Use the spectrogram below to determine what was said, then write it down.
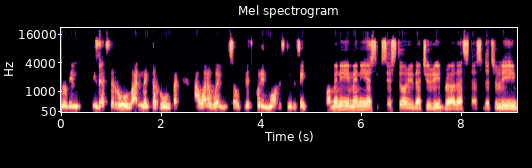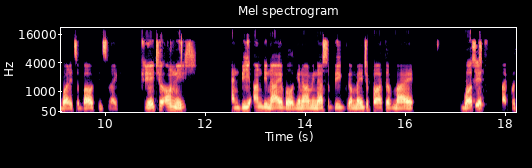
well, then if that's the rule, I didn't make the rule, but I want to win, so let's put in more. Let's do the thing. Well, many, many a success story that you read, bro. That's that's literally what it's about. It's like create your own niche and be undeniable. You know, I mean, that's a big, a major part of my work. Like with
